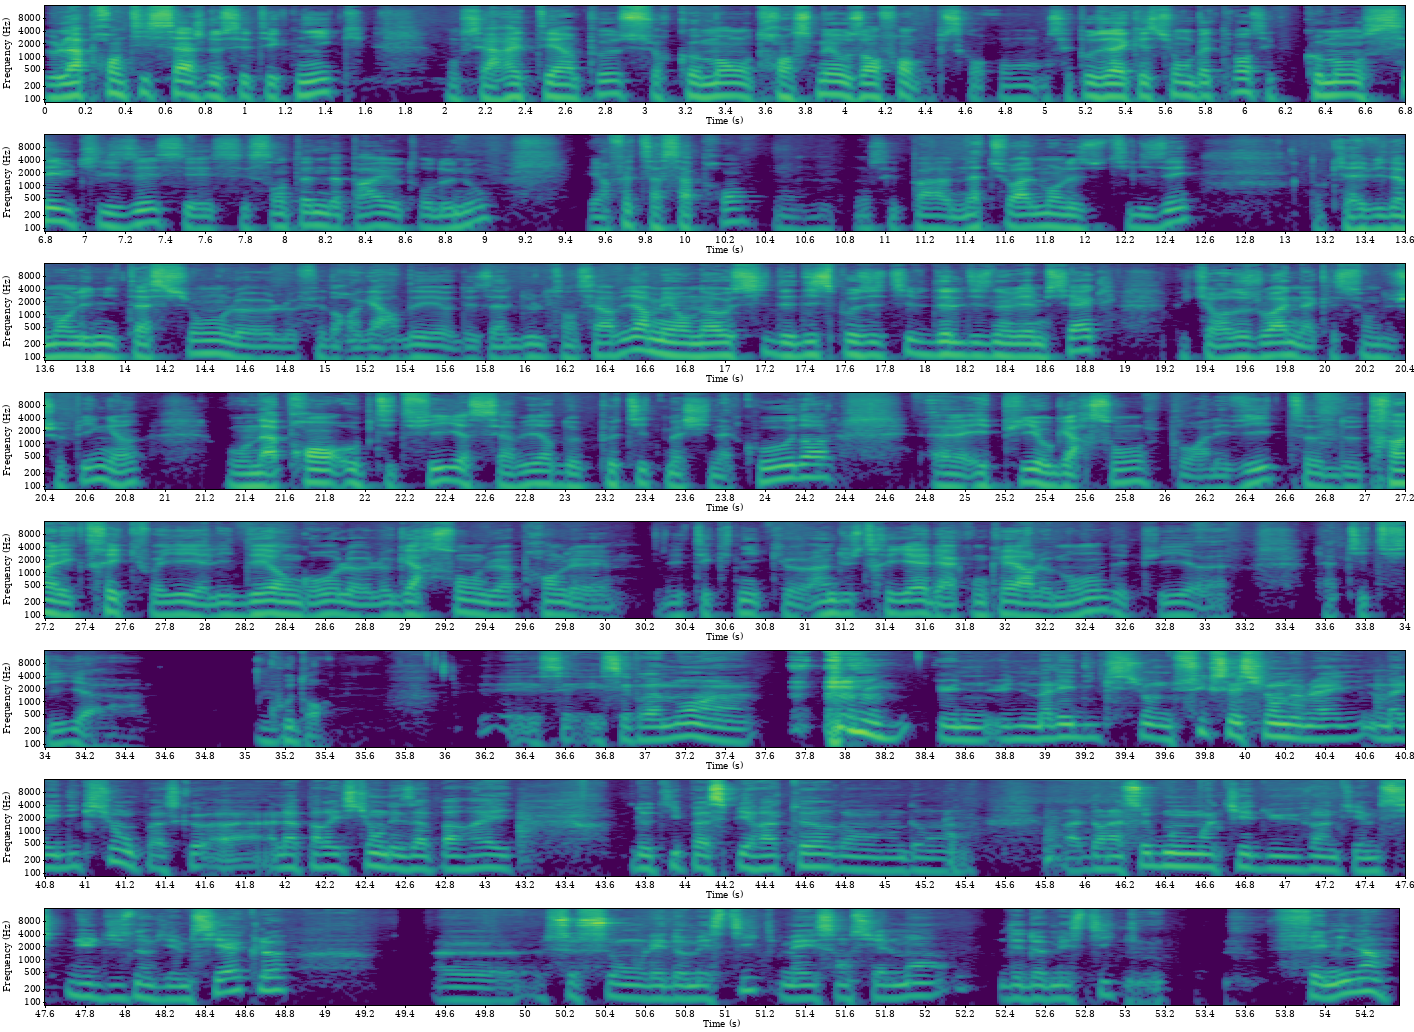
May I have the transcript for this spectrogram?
l'apprentissage de ces techniques. On s'est arrêté un peu sur comment on transmet aux enfants. Parce qu'on s'est posé la question bêtement, c'est comment on sait utiliser ces centaines d'appareils autour de nous. Et en fait, ça s'apprend. On ne sait pas naturellement les utiliser. Donc il y a évidemment l'imitation, le, fait de regarder euh, des adultes s'en servir, mais on a aussi des dispositifs dès le 19e siècle, mais qui rejoignent la question du shopping, hein, où on apprend aux petites filles à se servir de petites machines à coudre, euh, et puis aux garçons, pour aller vite, de trains électriques. Vous voyez, il y a l'idée, en gros, le, garçon lui apprend les, techniques euh, industrielles et à conquérir le monde, et puis la petite fille à coudre. Et c'est vraiment une, malédiction, une succession de malédictions, parce qu'à l'apparition des appareils de type aspirateur dans, dans, la seconde moitié du, 20e, du 19e siècle, euh, ce sont les domestiques, mais essentiellement des domestiques féminins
